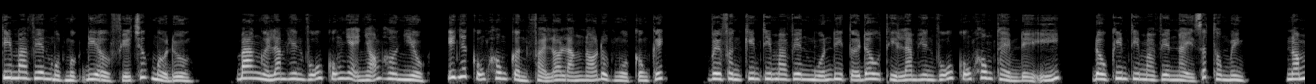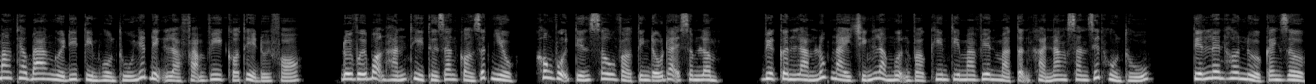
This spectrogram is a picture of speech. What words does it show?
Ti Ma Viên một mực đi ở phía trước mở đường. Ba người Lam Hiên Vũ cũng nhẹ nhõm hơn nhiều, ít nhất cũng không cần phải lo lắng nó đột ngột công kích. Về phần Kim Ti Ma Viên muốn đi tới đâu thì Lam Hiên Vũ cũng không thèm để ý, đầu Kim Ti Ma Viên này rất thông minh, nó mang theo ba người đi tìm hồn thú nhất định là phạm vi có thể đối phó. Đối với bọn hắn thì thời gian còn rất nhiều, không vội tiến sâu vào tinh đấu đại xâm lâm. Việc cần làm lúc này chính là mượn vào Kim Ti Ma Viên mà tận khả năng săn giết hồn thú. Tiến lên hơn nửa canh giờ,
